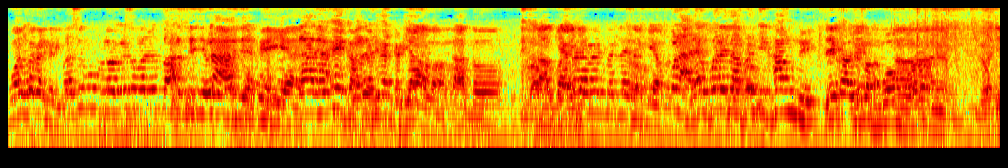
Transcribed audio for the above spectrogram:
ફોન પકડ કરી. પછી હું બ્લોગર સમાજ બહાર થઈ પેલા હાથ દુખે યાર. ના, ના, એ ઘડી વાર, ઘડી. ચાલો, આ તો કેમેરામેન બદલાઈ નાખી. પણ આને ઉપર જ આપણે દેખાવું નહીં દેખાવ, મોરો ને. લોકો.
